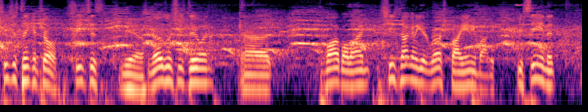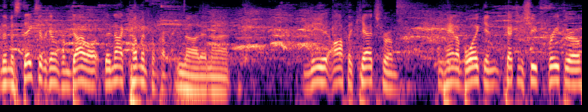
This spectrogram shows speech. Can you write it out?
she's just in control. She's just, Yeah. she knows what she's doing. Uh, the volleyball line, she's not going to get rushed by anybody. You're seeing that the mistakes that are coming from Diboll, they're not coming from her. No, they're not. Knee off the catch from, from Hannah Boykin. Catch and shoot free throw.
